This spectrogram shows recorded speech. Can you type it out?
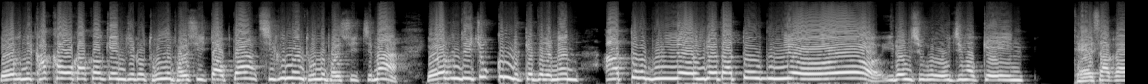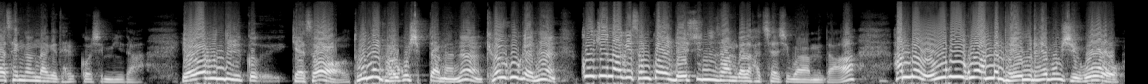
여러분들이 카카오, 카카오 게임즈로 돈을 벌 수 있다, 없다? 지금은 돈을 벌 수 있지만, 여러분들이 조금 늦게 들으면, 아, 또 물려, 이러다 또 물려! 이런 식으로 오징어 게임, 대사가 생각나게 될 것입니다. 여러분들께서 돈을 벌고 싶다면은 결국에는 꾸준하게 성과를 낼 수 있는 사람과 같이 하시기 바랍니다. 한번 오르고 한번 대응을 해보시고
